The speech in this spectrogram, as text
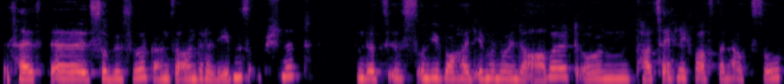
Das heißt, er ist sowieso ein ganz anderer Lebensabschnitt. Und, jetzt ist, und ich war halt immer nur in der Arbeit und tatsächlich war es dann auch so,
